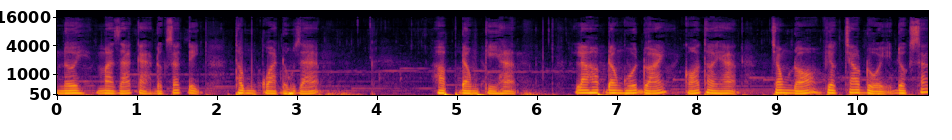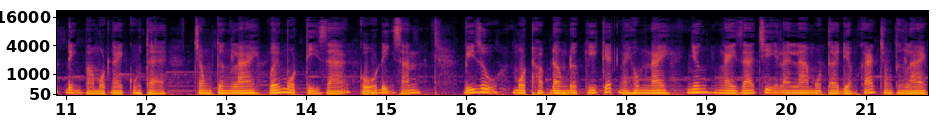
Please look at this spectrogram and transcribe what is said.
nơi mà giá cả được xác định thông qua đấu giá. Hợp đồng kỳ hạn là hợp đồng hối đoái có thời hạn, trong đó việc trao đổi được xác định vào một ngày cụ thể trong tương lai với một tỷ giá cố định sẵn. Ví dụ, một hợp đồng được ký kết ngày hôm nay nhưng ngày giá trị lại là một thời điểm khác trong tương lai.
